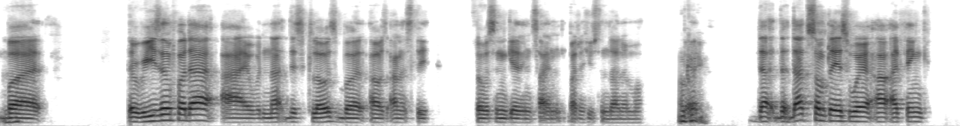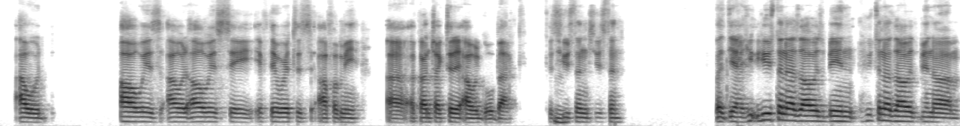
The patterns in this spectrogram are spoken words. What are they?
Mhm. but the reason for that I would not disclose, but I was honestly close in getting signed by the Houston Dynamo. Okay. That, that that's some place where I, I think I would always I would always say if they were to offer me uh, a contract today, I would go back because Mm. Houston, Houston. But yeah, Houston has always been Houston has always been um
